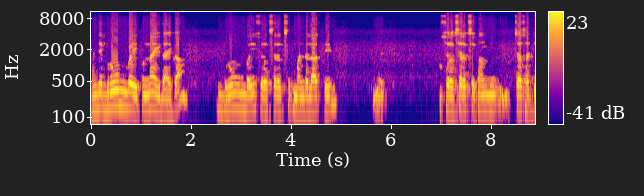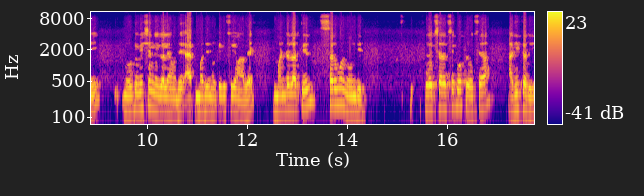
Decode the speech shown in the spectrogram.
म्हणजे मुंबई पुन्हा एकदा आहे का मुंबई सुरक्षा रक्षक मंडळातील सुरक्षा रक्षकांच्यासाठी नोटिफिकेशन निघाल्यामध्ये ॲपमध्ये नोटिफिकेशन आलंय. मंडळातील सर्व नोंदीत सुरक्षा रक्षक व सुरक्षा अधिकारी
